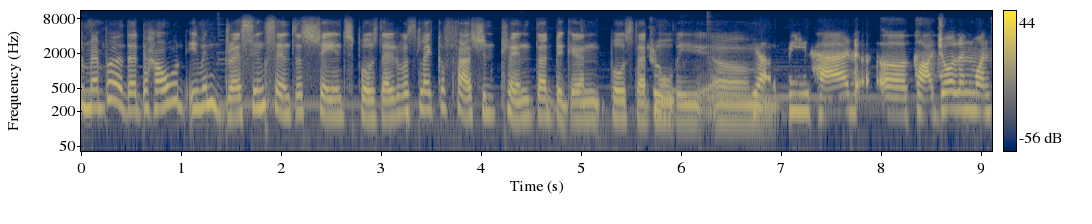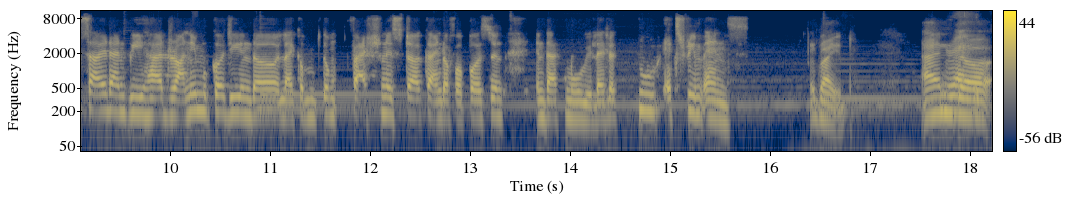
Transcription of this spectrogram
remember that how even dressing senses changed post that. It was like a fashion trend that began post that True. movie. Um, Yeah, we had uh, Kajol on one side, and we had Rani Mukherjee in the like a, the fashionista kind of a person in that movie, like, like two extreme ends. Right. And uh,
